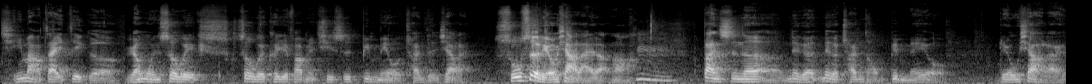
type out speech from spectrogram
起码在这个人文社会社会科学方面，其实并没有传承下来，书是留下来了啊，嗯，但是呢，呃，那个那个传统并没有留下来。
